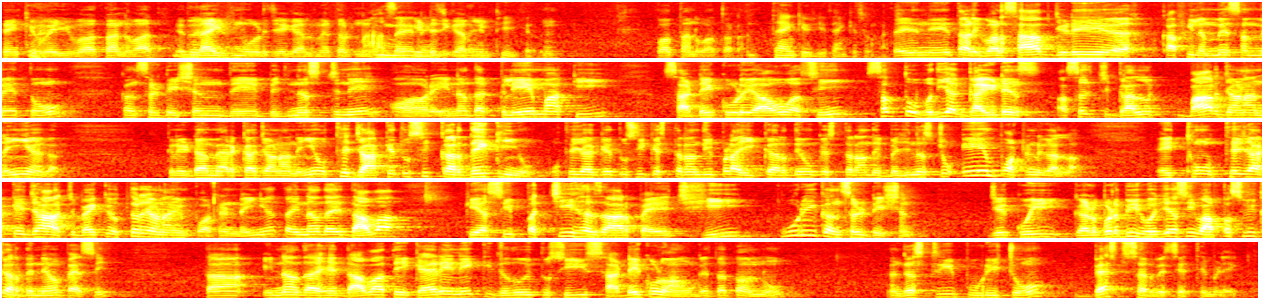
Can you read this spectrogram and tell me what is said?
ਥੈਂਕ ਯੂ ਜੀ ਬਹੁਤ ਧੰਨਵਾਦ। ਲਾਈਟ ਮੋਡ 'ਚ ਗੱਲ ਮੈਂ ਤੁਹਾਡੇ ਨਾਲ ਹਾਸੇ ਖੇਡ 'ਚ ਕਰ ਲਈ। ਠੀਕ ਹੂੰ। ਬਹੁਤ ਧੰਨਵਾਦ ਤੁਹਾਡਾ। ਥੈਂਕ ਯੂ ਜੀ ਥੈਂਕ ਯੂ ਸੋ ਮਚ ਇਹ ਨੇ ਢਾਲੀਵਾਲ ਸਾਹਿਬ ਜਿਹੜੇ ਕਾਫੀ ਲੰਮੇ ਸਮੇਂ ਤੋਂ ਕੰਸਲਟੇਸ਼ਨ ਦੇ ਬਿਜ਼ਨਸ 'ਚ ਨੇ ਔਰ ਇਹਨਾਂ ਦਾ ਕਲੇਮ ਆ ਕਿ ਸਾਡੇ ਕੋਲੇ ਆਓ ਅਸੀਂ ਸਭ ਤੋਂ ਵਧੀਆ ਗਾਈਡੈਂਸ ਅਸਲ 'ਚ ਗੱਲ ਬਾਹਰ ਜਾਣਾ ਨਹੀਂ ਹੈਗਾ। ਕੈਨੇਡਾ ਅਮਰੀਕਾ ਜਾਣਾ ਨਹੀਂ ਹੈ ਉੱਥੇ ਜਾ ਕੇ ਤੁਸੀਂ ਕਰਦੇ ਕੀ ਹੋ? ਉੱਥੇ ਜਾ ਕੇ ਤੁਸੀਂ ਕਿਸ ਤਰ੍ਹਾਂ ਦੀ ਪੜ੍ਹਾਈ ਕਰਦੇ ਹੋ ਕਿਸ ਤਰ੍ਹਾਂ ਦੇ ਬਿਜ਼ਨਸ 'ਚੋਂ? ਇਹ ਇੰਪੋਰਟੈਂਟ ਗੱਲ ਆ। ਇੱਥੋਂ ਉੱਥੇ ਜਾ ਕੇ ਜਹਾਜ਼ 'ਚ ਬਹਿ ਕੇ ਉੱਤਰ ਜਾਣਾ ਇੰਪੋਰਟੈਂਟ ਨਹੀਂ ਆ ਤਾਂ ਇਹਨਾਂ ਦਾ ਇਹ ਦਾਵਾ ਕਿ ਅਸੀਂ 25000 ਰੁਪਏ 'ਚ ਹੀ ਪੂਰੀ ਕੰਸਲਟੇਸ਼ਨ ਜੇ ਕੋਈ ਗੜਬੜ ਵੀ ਹੋ ਜੇ, ਅਸੀਂ ਵਾਪਸ ਵੀ ਕਰ ਦਿੰਨੇ ਹਾਂ ਉਹ ਪੈਸੇ। ਤਾਂ ਇਹਨਾਂ ਦਾ ਇਹ ਦਾਵਾ ਤੇ ਕਹਿ ਰਹੇ ਨੇ ਕਿ ਜਦੋਂ ਤੁਸੀਂ ਸਾਡੇ ਕੋਲ ਆਓਗੇ ਤਾਂ ਤੁਹਾਨੂੰ ਇੰਡਸਟਰੀ ਪੂਰੀ ਚੋਂ ਬੈਸਟ ਸਰਵਿਸ ਇੱਥੇ ਮਿਲੇਗੀ।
